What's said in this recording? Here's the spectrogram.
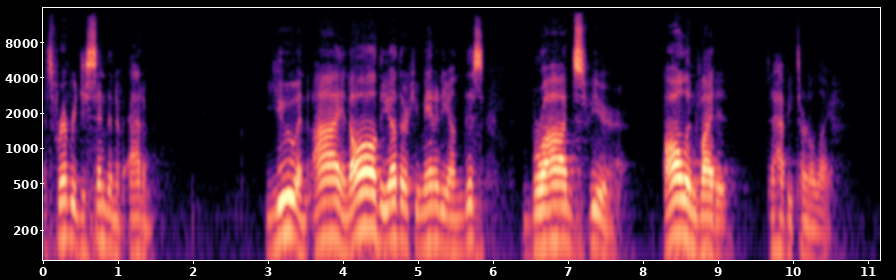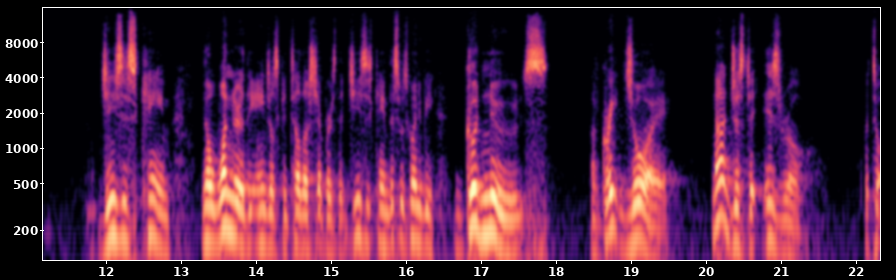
it's for every descendant of Adam. You and I and all the other humanity on this broad sphere, all invited to have eternal life. Jesus came. No wonder the angels could tell those shepherds that Jesus came. This was going to be good news of great joy not just to Israel, but to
